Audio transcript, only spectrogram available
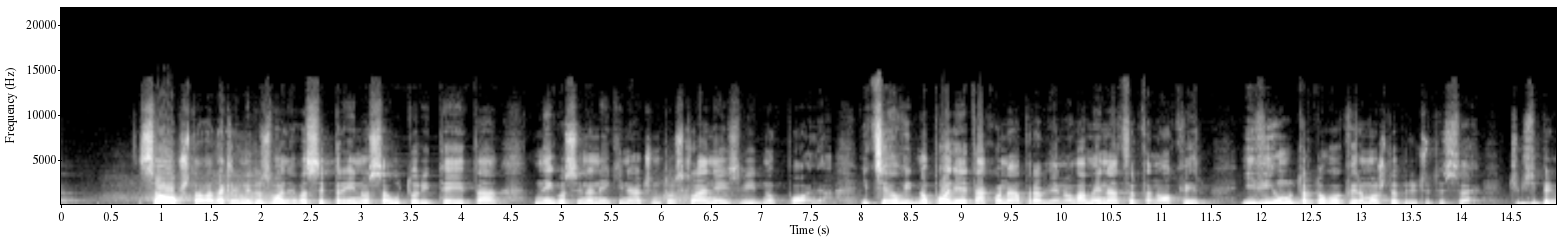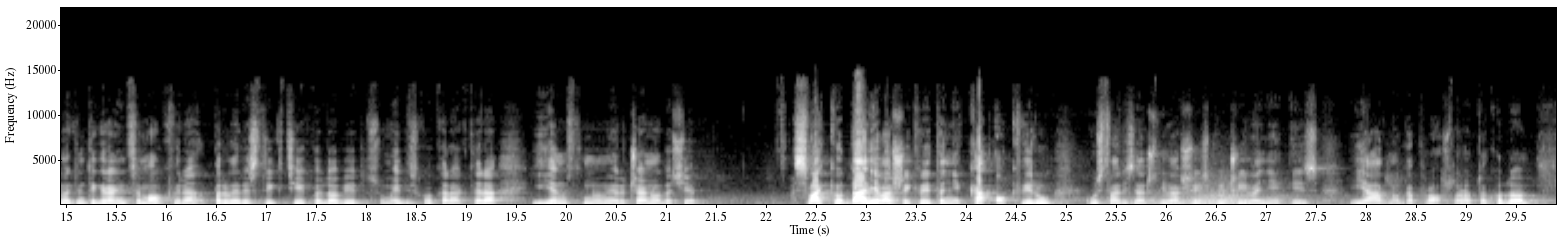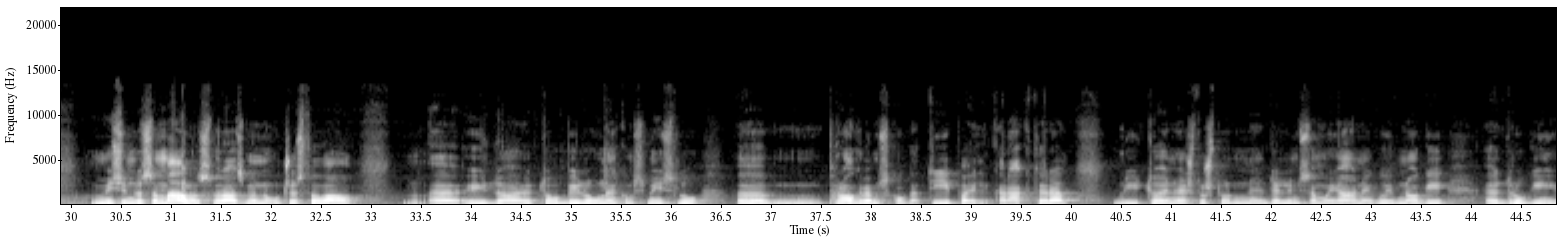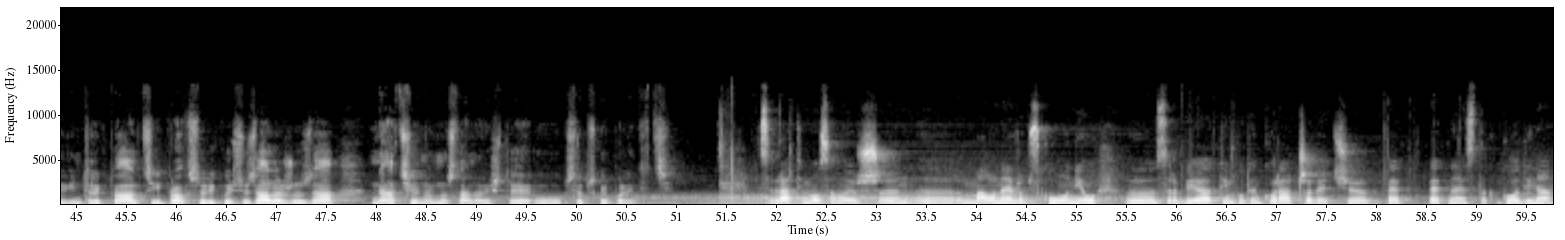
saopštava. Dakle, ne dozvoljava se prenos autoriteta, nego se na neki način to sklanja iz vidnog polja. I ceo vidno polje je tako napravljeno. Vama je nacrtan okvir i vi unutar tog okvira možete da pričati sve. Čim se primaknete granicama okvira, prve restrikcije koje dobijete su medijskog karaktera i jednostavno je rečeno da će svako dalje vaše kretanje ka okviru u stvari značiti vaše isključivanje iz javnog prostora. Tako da Mislim da sam malo razmerno učestvovao e, i da je to bilo u nekom smislu e, programskog tipa ili karaktera. I to je nešto što ne delim samo ja, nego i mnogi e, drugi intelektualci i profesori koji se zalažu za nacionalno stanovište u srpskoj politici se vratimo samo još malo na Evropsku uniju. Srbija tim putem korača već 15 godina.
